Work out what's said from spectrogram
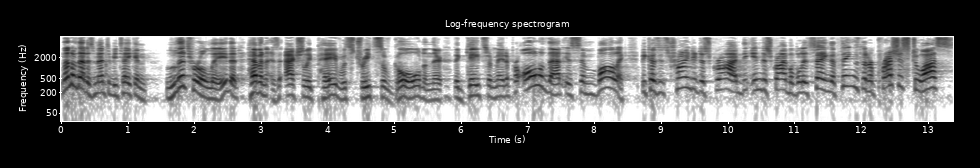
None of that is meant to be taken literally, that heaven is actually paved with streets of gold and the gates are made of pearl. All of that is symbolic because it's trying to describe the indescribable. It's saying the things that are precious to us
